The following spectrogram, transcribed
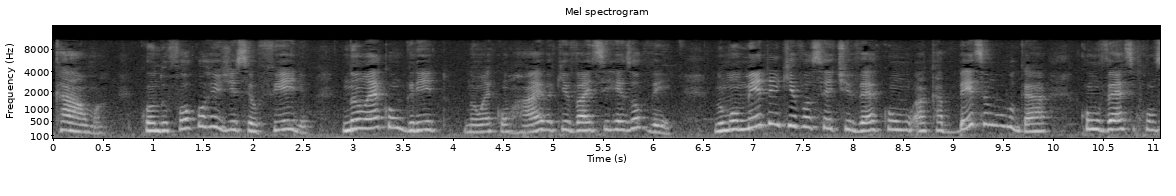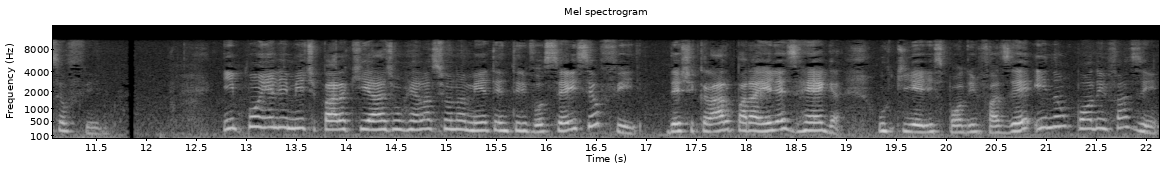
Calma. Quando for corrigir seu filho, não é com grito, não é com raiva que vai se resolver. No momento em que você estiver com a cabeça no lugar, converse com seu filho. Imponha limite para que haja um relacionamento entre você e seu filho. Deixe claro para ele as regras, o que eles podem fazer e não podem fazer.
